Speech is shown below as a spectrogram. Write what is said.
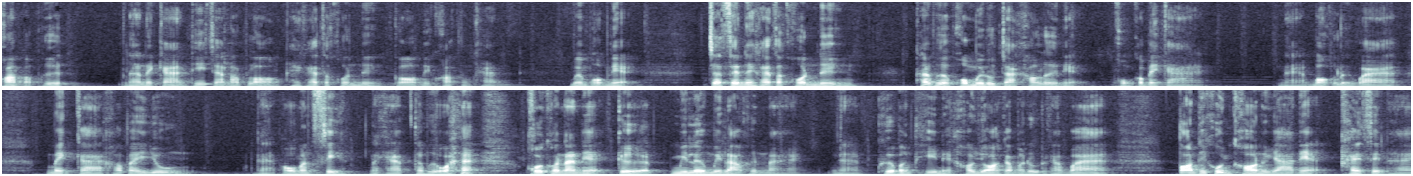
ความประพฤตินะในการที่จะรับรองให้ใครสักคนหนึ่งก็มีความสำคัญ เหมือนผมเนี่ย จะเซ็นให้ใครสักคนหนึ่งถ้าเผื่อผมไม่รู้จักเขาเลยเนี่ย ผมก็ไม่กล้านะบอกเลยว่าไม่กล้าเข้าไปยุ่งนะเพราะมันเสี่ยงนะครับ ถ้าเผื่อว่าคนคนนั้นเนี่ยเกิดมีเรื่องมีราวขึ้นมานะเผื่อบางทีเนี่ยเขาย้อนกลับมาดูนะครับว่า ตอนที่คุณขออนุญาตเนี่ยใครเซ็นให้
